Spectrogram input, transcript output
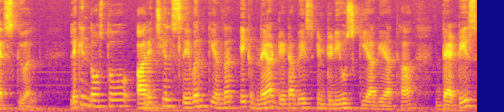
एसक्यूएल लेकिन दोस्तों आर एच एल सेवन के अंदर एक नया डेटाबेस इंट्रोड्यूस किया गया था that is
